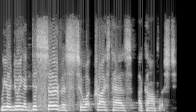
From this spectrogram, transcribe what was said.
we are doing a disservice to what Christ has accomplished.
